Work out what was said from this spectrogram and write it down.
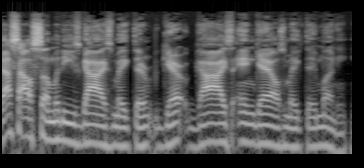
That's how some of these guys make their guys and gals make their money,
